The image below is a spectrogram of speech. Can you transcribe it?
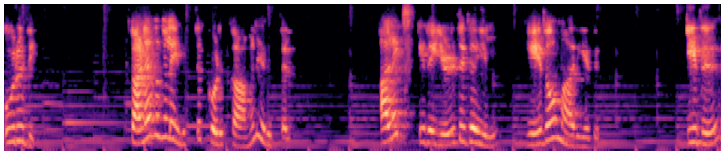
உறுதி. கனவுகளை விட்டுக் கொடுக்காமல் இருத்தல். அலெக்ஸ் இதை எழுதுகையில் ஏதோ மாறியது. இது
